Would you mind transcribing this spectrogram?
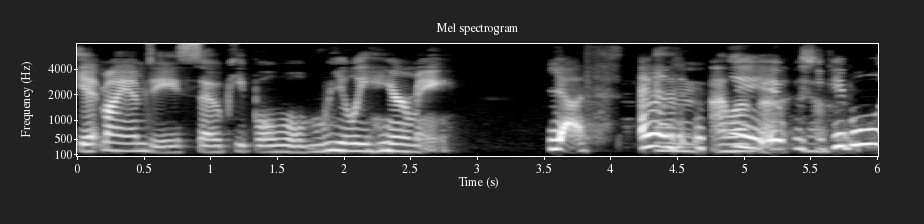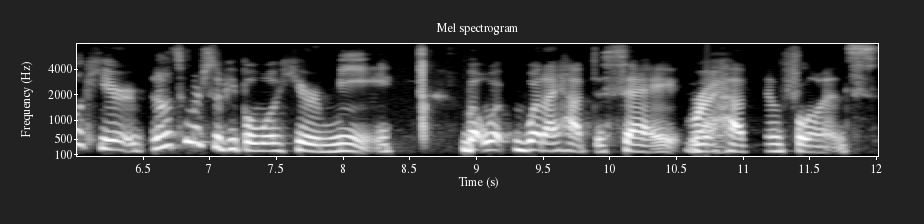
get my MD so people will really hear me. Yes. And, and I love that. It was yeah. so people will hear, not so much so people will hear me, but what, what I have to say right. will have influence.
